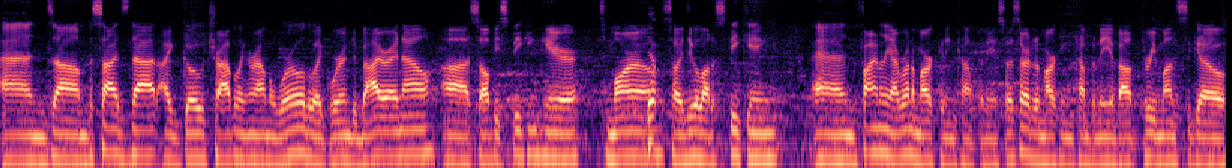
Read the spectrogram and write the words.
And um, besides that, I go traveling around the world. Like we're in Dubai right now, uh, so I'll be speaking here tomorrow. Yep. So I do a lot of speaking. And finally, I run a marketing company. So I started a marketing company about three months ago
